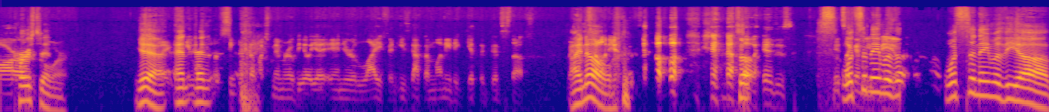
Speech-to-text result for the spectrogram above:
hardcore. person yeah, like, and and seen so much memorabilia in your life, and he's got the money to get the good stuff. Man, I know. You. so, it is, what's like the name of the What's the name of the uh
